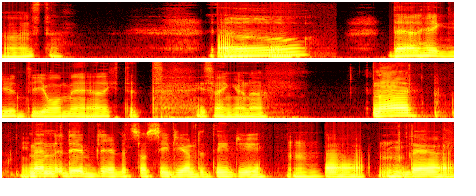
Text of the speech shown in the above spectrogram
Ja, just det. Ja. Ja. Där hänger ju inte jag med riktigt i svängarna. Nej, men det blir lite som CG under DG. Mm. Uh, Mm. det,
